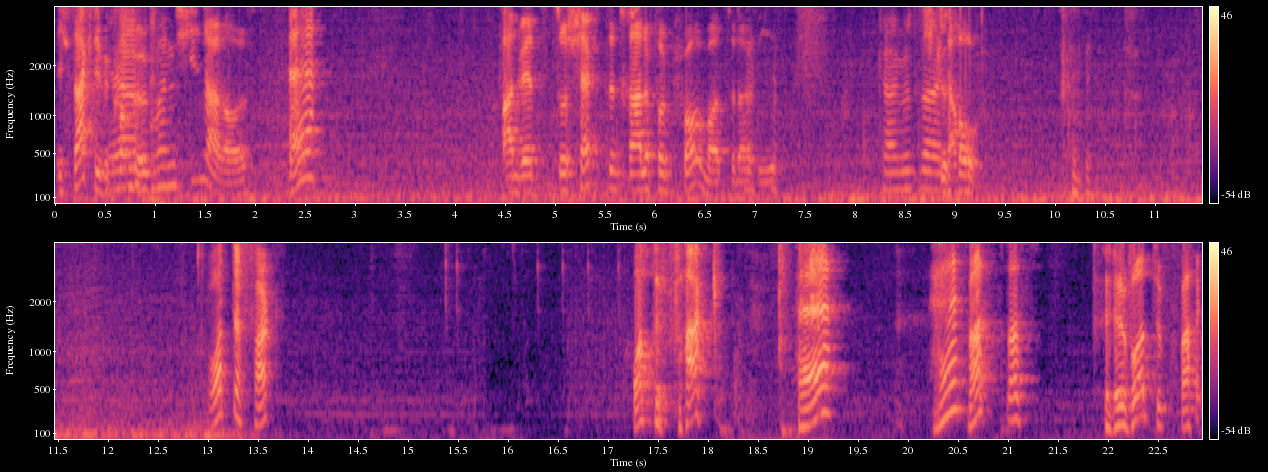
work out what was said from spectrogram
Ich sag dir, wir Ja. kommen irgendwann in China raus. Hä? Fahren wir jetzt zur Chefzentrale von Promods oder wie? Kann gut Ich sein. glaub. What the fuck? What the fuck? Hä? Hä? Was? Was? What the fuck?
